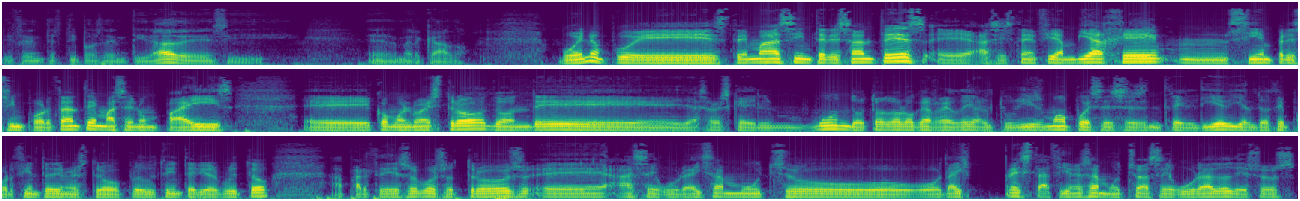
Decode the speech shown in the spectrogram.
diferentes tipos de entidades y en el mercado. Bueno, pues temas interesantes. Eh, asistencia en viaje mm, siempre es importante, más en un país eh, como el nuestro, donde ya sabes que el mundo, todo lo que rodea el turismo, pues es entre el 10 y el 12% de nuestro Producto Interior Bruto. Aparte de eso, vosotros eh, aseguráis a mucho o dais prestaciones a mucho asegurado de esos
